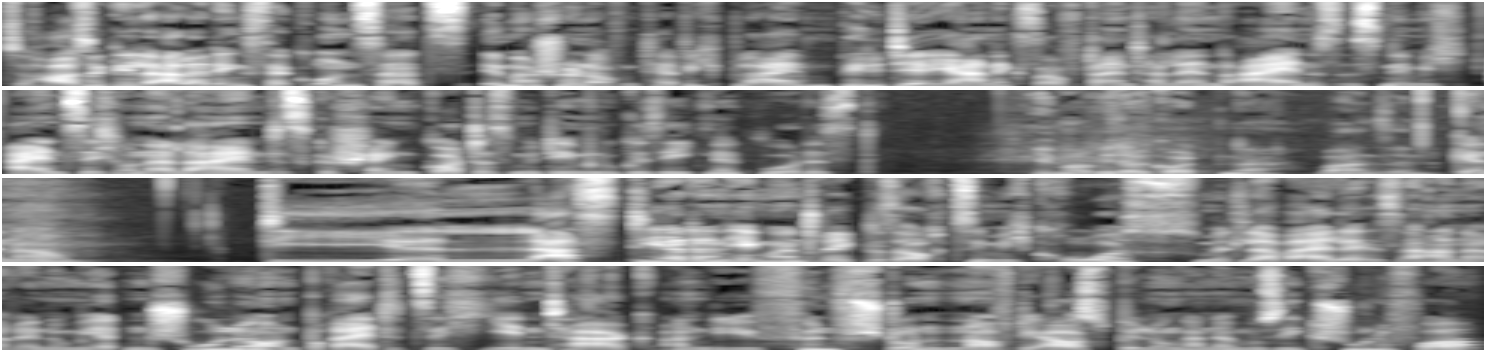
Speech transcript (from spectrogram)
Zu Hause gilt allerdings der Grundsatz, immer schön auf dem Teppich bleiben, bild dir ja nichts auf dein Talent ein. Es ist nämlich einzig und allein das Geschenk Gottes, mit dem du gesegnet wurdest. Immer wieder Gott, ne? Wahnsinn. Genau. Die Last, die er dann irgendwann trägt, ist auch ziemlich groß. Mittlerweile ist er an einer renommierten Schule und bereitet sich jeden Tag an die fünf Stunden auf die Ausbildung an der Musikschule vor.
